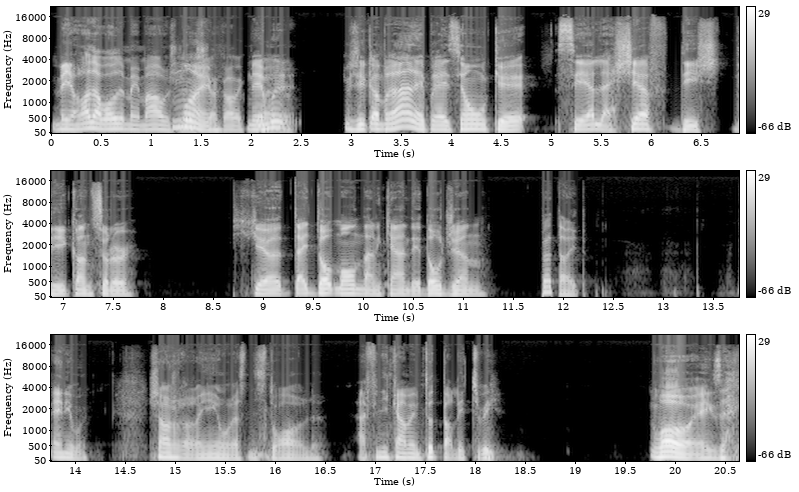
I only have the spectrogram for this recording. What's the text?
Mais ils ont l'air d'avoir le même âge. là, je suis d'accord avec Mais toi, moi, j'ai comme vraiment l'impression que c'est elle la chef des, des counselors. Puis qu'il y a peut-être d'autres mondes dans le camp, des- d'autres jeunes. Peut-être. Anyway. Changera rien au reste de l'histoire. là. Elle finit quand même toute par les tuer. Ouais, exact.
